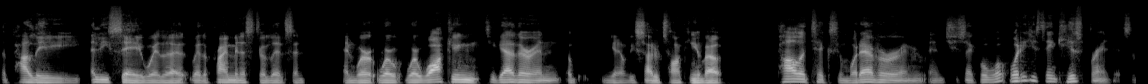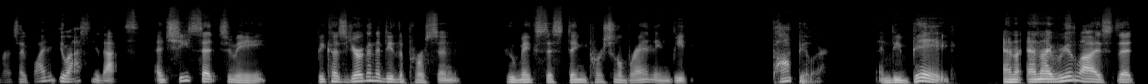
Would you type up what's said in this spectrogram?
the Palais Elysee where the, where the prime minister lives. And, and we're, we're, we're walking together and, uh, you know, we started talking about politics and whatever. And, and she's like, well, what, what do you think his brand is? And I was like, why did you ask me that? And she said to me, because you're going to be the person who makes this thing personal branding be popular and be big. And, and I realized that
